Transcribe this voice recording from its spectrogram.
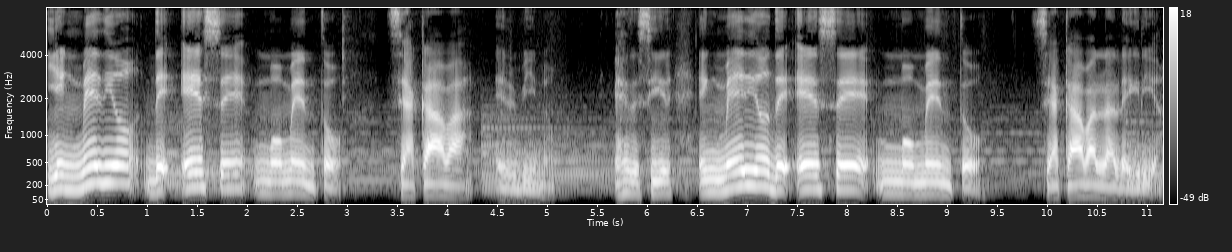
y en medio de ese momento se acaba el vino. Es decir, en medio de ese momento se acaba la alegría.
